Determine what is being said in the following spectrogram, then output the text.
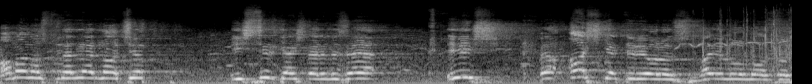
Amanos tünellerini açıp işsiz gençlerimize iş ve aş getiriyoruz. Hayırlı uğurlu olsun.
